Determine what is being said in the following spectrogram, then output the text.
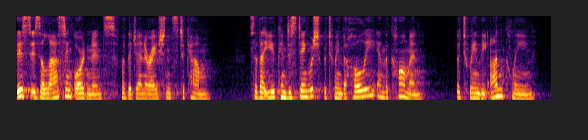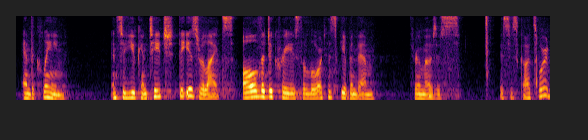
This is a lasting ordinance for the generations to come so that you can distinguish between the holy and the common, between the unclean and the clean, and so you can teach the Israelites all the decrees the Lord has given them through Moses. This is God's word.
